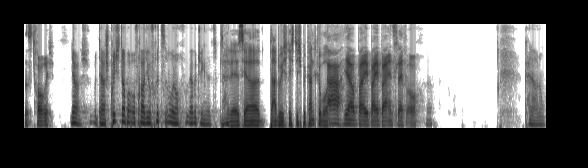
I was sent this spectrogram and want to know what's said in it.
Das ist traurig. Ja, der spricht aber auf Radio Fritz immer noch Werbejingles. Ja, der ist ja dadurch richtig bekannt geworden. Ah, ja, bei, bei, bei 1 Live auch. Ja. Keine Ahnung.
